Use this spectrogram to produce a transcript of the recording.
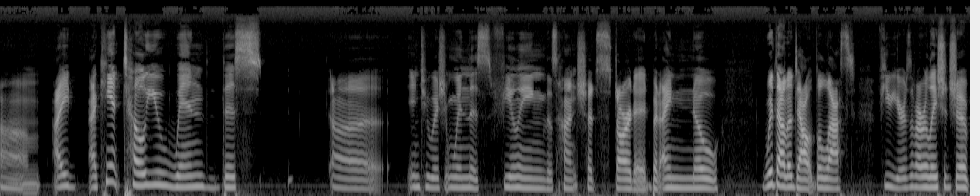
Um, I I can't tell you when this uh, intuition, when this feeling, this hunch had started, but I know without a doubt the last few years of our relationship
